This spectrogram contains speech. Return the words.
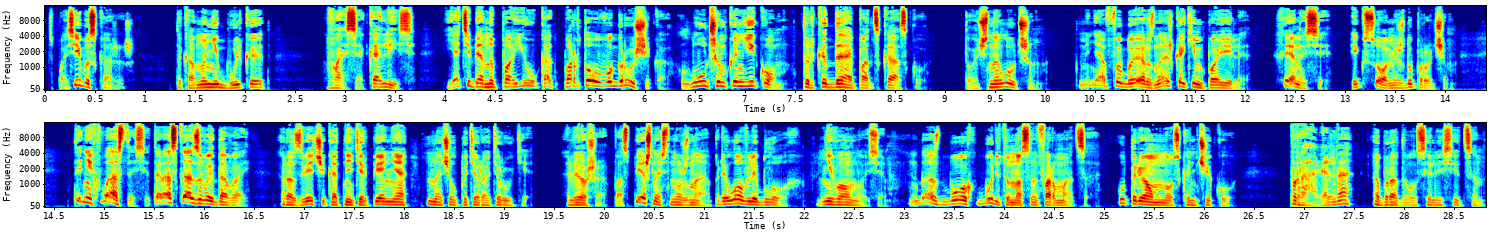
Спасибо скажешь? Так оно не булькает. Вася, колись. Я тебя напою, как портового грузчика, лучшим коньяком. Только дай подсказку. Точно лучшим. Меня ФБР знаешь, каким поили? Hennessy. XO, между прочим. Ты не хвастайся, ты рассказывай давай. Разведчик от нетерпения начал потирать руки. «Лёша, поспешность нужна при ловле блох. Не волнуйся. Даст бог, будет у нас информация. Утрём нос кончаку». «Правильно», — обрадовался Лисицын.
